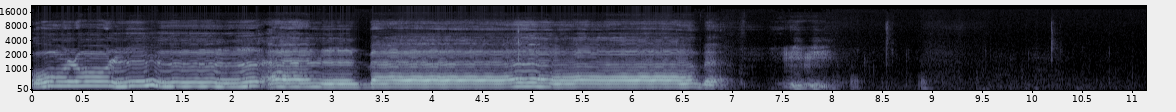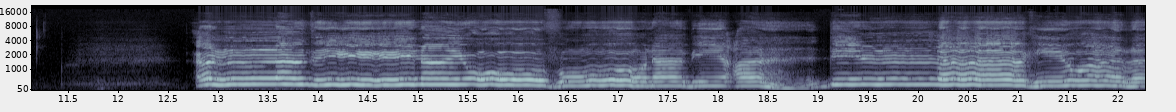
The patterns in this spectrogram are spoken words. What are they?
أولو الألباب. الذين بعهد الله ولا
